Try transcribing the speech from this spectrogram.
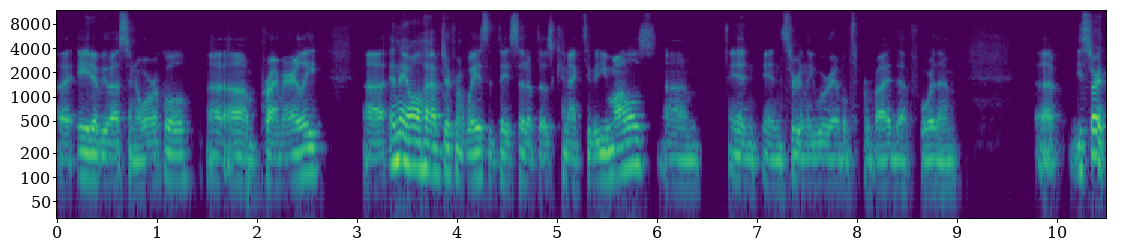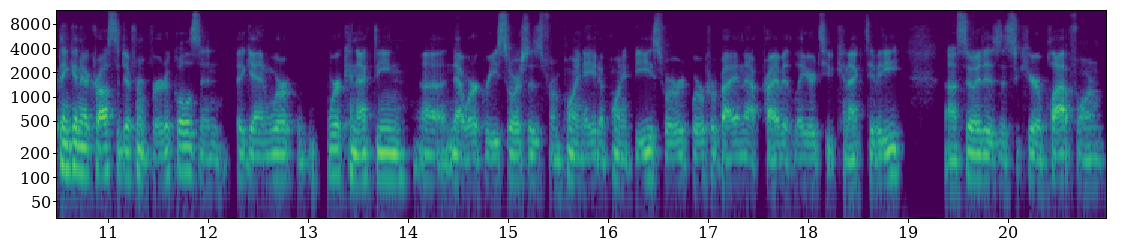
uh, AWS, and Oracle uh, um, primarily. Uh, and they all have different ways that they set up those connectivity models. Um, and, and certainly we're able to provide that for them. Uh, you start thinking across the different verticals and again we're we're connecting uh, network resources from point A to point B so we're, we're providing that private layer two connectivity so it is a secure platform.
